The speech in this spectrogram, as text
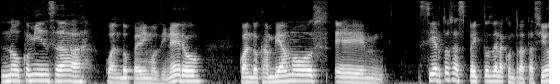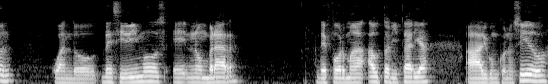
no comienza cuando pedimos dinero, cuando cambiamos em, ciertos aspectos de la contratación, cuando decidimos eh, nombrar de forma autoritaria a algún conocido,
